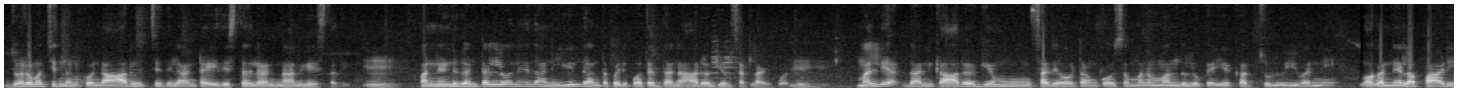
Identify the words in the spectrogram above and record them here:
జ్వరం వచ్చింది అనుకోండి ఆరు ఇచ్చేది ఇలాంటి ఐదు ఇస్తుంది ఇలాంటి నాలుగే ఇస్తుంది. పన్నెండు గంటల్లోనే దాని ఈల్డ్ అంత పడిపోతుంది దాని ఆరోగ్యం సరిలేకపోతే ఉమ్. మళ్ళీ దానికి ఆరోగ్యం సరి అవటం కోసం మనం మందులకు అయ్యే ఖర్చులు ఇవన్నీ ఒక నెల పాడి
